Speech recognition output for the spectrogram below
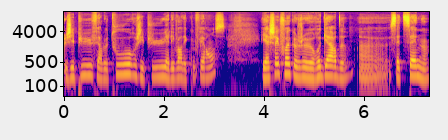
j'ai pu faire le tour, j'ai pu aller voir des conférences. Et à chaque fois que je regarde cette scène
